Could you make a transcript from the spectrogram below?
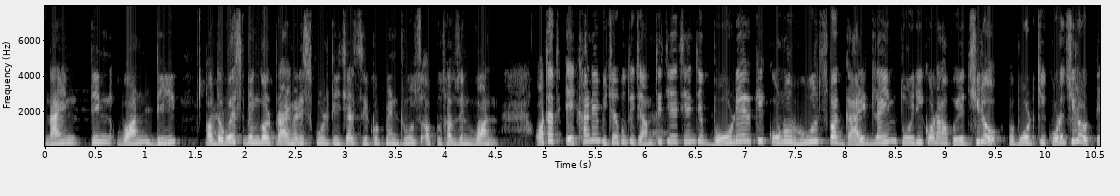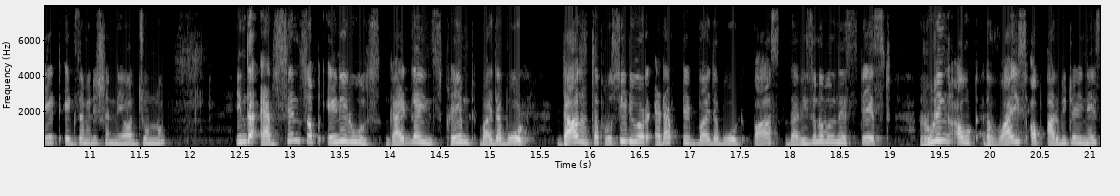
nineteen one D of the West Bengal primary school teachers recruitment rules of two thousand one অর্থাৎ এখানে বিচারপতি জানতে চেয়েছেন যে বোর্ডের কি কোনো রুলস বা গাইডলাইন তৈরি করা হয়েছিল বা বোর্ড কি করেছিল টেট এক্সামিনেশন নেওয়ার জন্য? In the absence of any rules guidelines framed by the board does the procedure adapted by the board pass the reasonableness test ruling out the vice of arbitrariness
